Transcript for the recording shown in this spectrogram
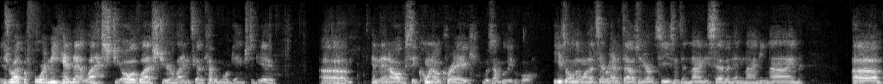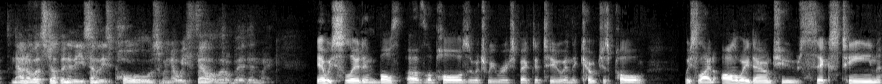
is right before him. He had that last year, all of last year. Landon's got a couple more games to give. Um, and then obviously Cornell Craig was unbelievable. He's the only one that's ever had a thousand yard seasons in '97 and '99. Uh, now, no, let's jump into these some of these polls. We know we fell a little bit, didn't we? Yeah, we slid in both of the polls, which we were expected to. In the coaches poll, we slide all the way down to 16.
